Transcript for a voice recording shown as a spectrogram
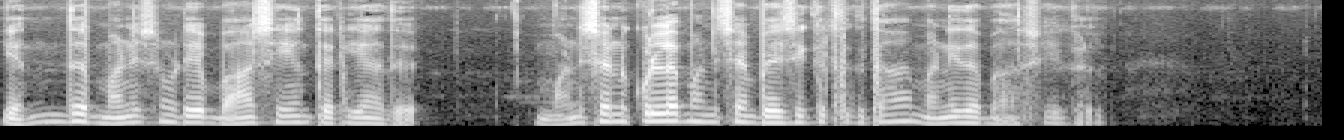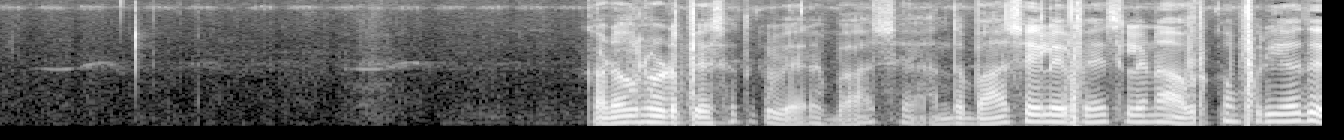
எந்த மனுஷனுடைய பாஷையும் தெரியாது. மனுஷனுக்குள்ளே மனுஷன் பேசிக்கிறதுக்கு தான் மனித பாஷைகள். கடவுளோட பேசுறதுக்கு வேறு பாஷை. அந்த பாஷையில் பேசலைன்னா அவருக்கும் புரியாது.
